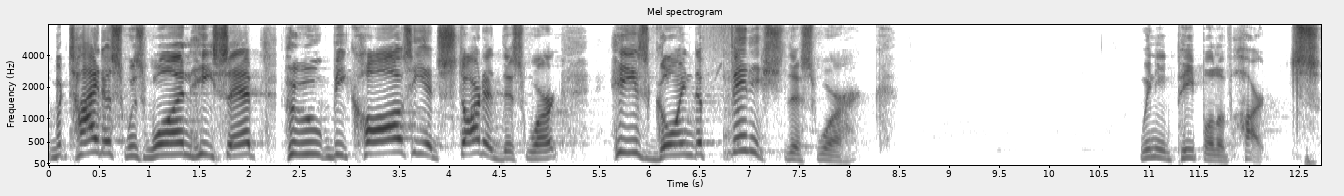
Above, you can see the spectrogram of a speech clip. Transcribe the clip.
But Titus was one, he said, who, because he had started this work, he's going to finish this work. We need people of hearts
